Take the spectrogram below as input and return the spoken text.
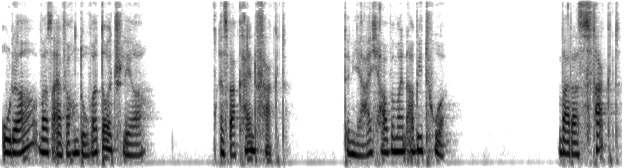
Oder war es einfach ein doofer Deutschlehrer? Es war kein Fakt. Denn ja, ich habe mein Abitur. War das Fakt,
